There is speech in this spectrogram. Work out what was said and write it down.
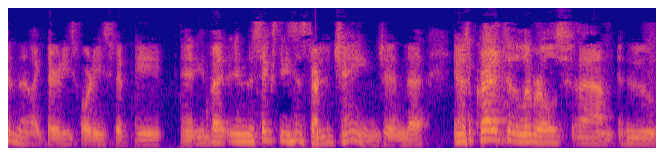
in the like 30s, 40s, 50s, and, but in the 60s it started to change. And uh, you know, it's a credit to the liberals um, who.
